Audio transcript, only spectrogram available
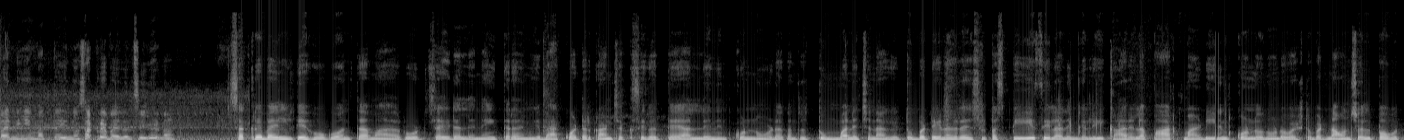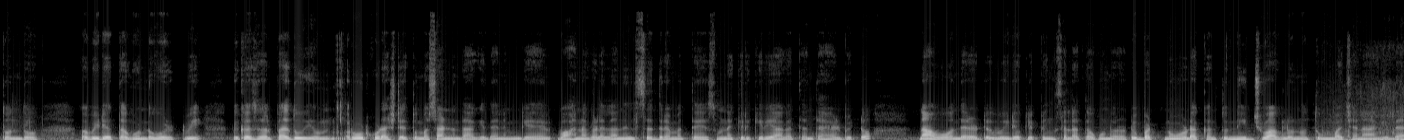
ಬನ್ನಿ ಮತ್ತೆ ಇನ್ನೂ ಸಕ್ಕರೆ ಬೈಲಲ್ಲಿ ಸಿಗೋಣ. ಸಕ್ಕರೆ ಬೈಲ್ಗೆ ಹೋಗುವಂಥ ಮಾ ರೋಡ್ ಸೈಡಲ್ಲೇ ಈ ಥರ ನಿಮಗೆ ಬ್ಯಾಕ್ ವಾಟರ್ ಕಾಣ್ಸಕ್ಕೆ ಸಿಗುತ್ತೆ. ಅಲ್ಲೇ ನಿಂತ್ಕೊಂಡು ನೋಡೋಕ್ಕಂತೂ ತುಂಬಾ ಚೆನ್ನಾಗಿತ್ತು. ಬಟ್ ಏನಂದರೆ ಸ್ವಲ್ಪ ಸ್ಪೇಸ್ ಇಲ್ಲ ನಿಮಗೆ ಅಲ್ಲಿ ಕಾರೆಲ್ಲ ಪಾರ್ಕ್ ಮಾಡಿ ನಿಂತ್ಕೊಂಡು ನೋಡುವಷ್ಟು. ಬಟ್ ನಾವು ಒಂದು ಸ್ವಲ್ಪ ಹೊತ್ತೊಂದು ವಿಡಿಯೋ ತಗೊಂಡು ಹೊರಟ್ವಿ. ಬಿಕಾಸ್ ಸ್ವಲ್ಪ ಅದು ರೋಡ್ ಕೂಡ ಅಷ್ಟೇ ತುಂಬ ಸಣ್ಣದಾಗಿದೆ. ನಿಮಗೆ ವಾಹನಗಳೆಲ್ಲ ನಿಲ್ಲಿಸಿದ್ರೆ ಮತ್ತು ಸುಮ್ಮನೆ ಕಿರಿಕಿರಿ ಆಗುತ್ತೆ ಅಂತ ಹೇಳಿಬಿಟ್ಟು ನಾವು ಒಂದೆರಡು ವೀಡಿಯೋ ಕ್ಲಿಪ್ಪಿಂಗ್ಸ್ ಎಲ್ಲ ತೊಗೊಂಡು ಹೊರಟ್ವಿ. ಬಟ್ ನೋಡೋಕ್ಕಂತೂ ನಿಜವಾಗ್ಲೂ ತುಂಬ ಚೆನ್ನಾಗಿದೆ.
